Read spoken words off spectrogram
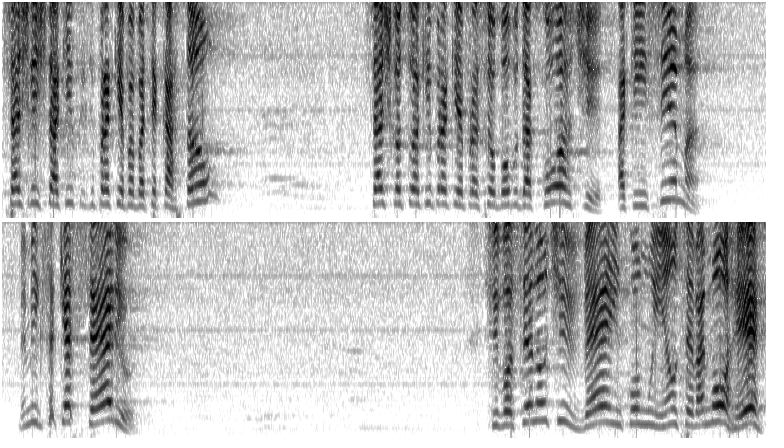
Você acha que a gente está aqui para quê? Para bater cartão? Você acha que eu estou aqui para quê? Para ser o bobo da corte aqui em cima? Meu amigo, isso aqui é sério. Se você não tiver em comunhão, você vai morrer.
